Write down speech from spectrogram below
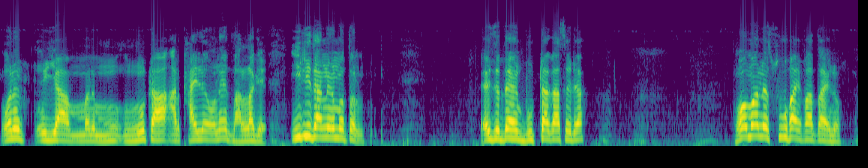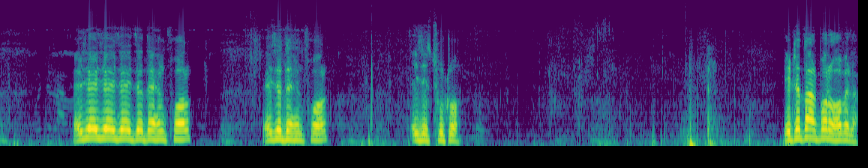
অনেক ইয়া মানে মোটা আর খাইলে অনেক ভালো লাগে। ইরি ধানের মতন। এই যে দেখেন ভুট্টা গাছ এটা। হ মানে সুহাই পাতা এনো এই যে এই যে এই যে এই যে দেখেন ফল। এই যে দেখেন ফল। এই যে ছোট। এটা তো আর হবে না।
